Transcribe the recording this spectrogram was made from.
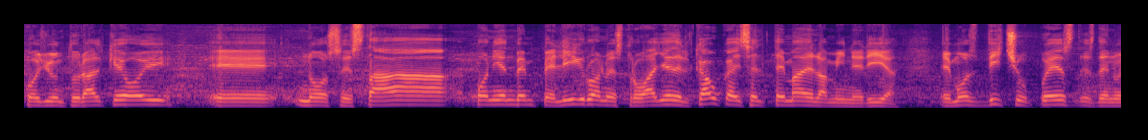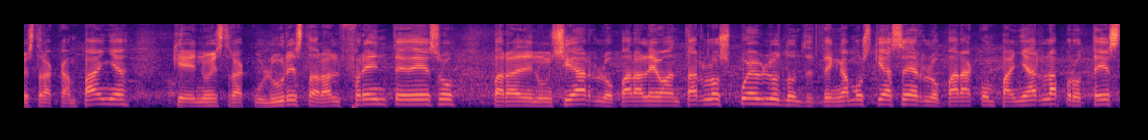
coyuntural, que hoy eh, nos está poniendo en peligro a nuestro Valle del Cauca, es el tema de la minería. Hemos dicho pues desde nuestra campaña que nuestra cultura estará al frente de eso para denunciarlo, para levantar los pueblos donde tengamos que hacerlo, para acompañar la protesta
